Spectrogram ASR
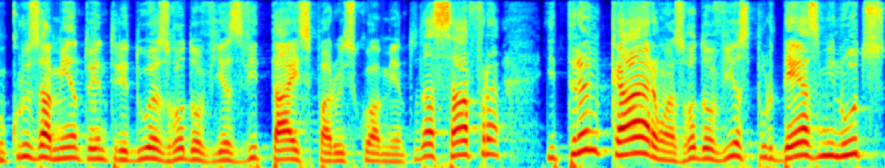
no cruzamento entre duas rodovias vitais para o escoamento da safra e trancaram as rodovias por 10 minutos,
